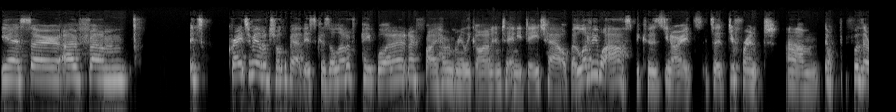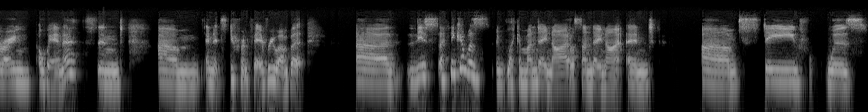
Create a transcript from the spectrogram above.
Yeah, so I've, um, it's great to be able to talk about this because a lot of people, I don't know if I haven't really gone into any detail, but a lot of people ask because, you know, it's, it's a different, um, for their own awareness and, um, and it's different for everyone. But uh, this, I think it was like a Monday night or Sunday night and um, Steve was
